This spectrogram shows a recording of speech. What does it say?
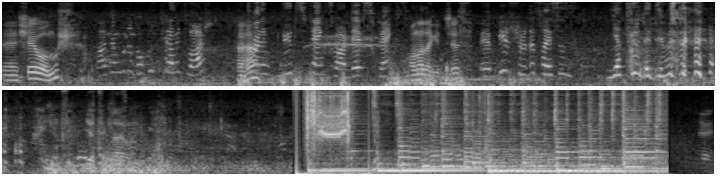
e, şey olmuş. Zaten burada 9 piramit var. Hı Bir tane büyük sphinx var, dev sphinx. Ona da gideceğiz. Ee, bir sürü de sayısız yatır dediğimiz Yatıklar var. Evet,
